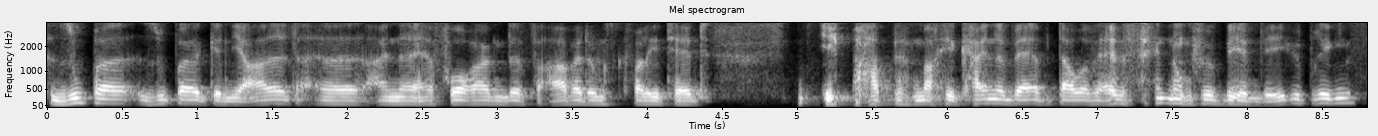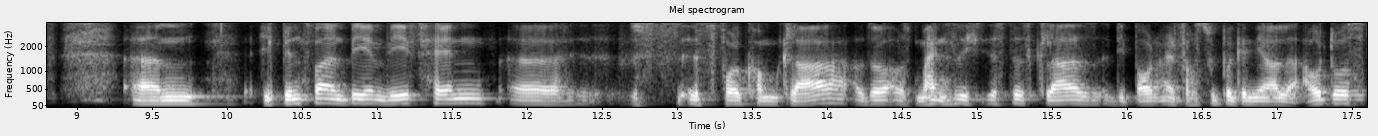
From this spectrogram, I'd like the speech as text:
super, super genial, äh, eine hervorragende Verarbeitungsqualität. Ich mache hier keine Werbe Dauerwerbesendung für BMW übrigens. Ähm, ich bin zwar ein BMW-Fan, äh, es ist vollkommen klar. Also aus meiner Sicht ist es klar, die bauen einfach super geniale Autos.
